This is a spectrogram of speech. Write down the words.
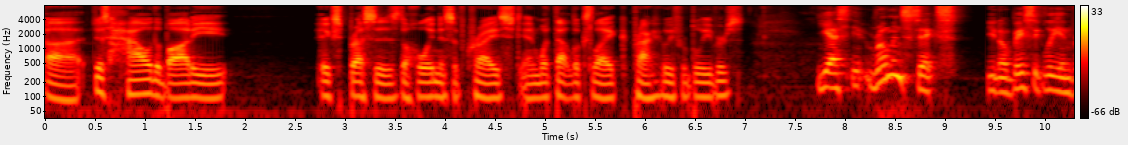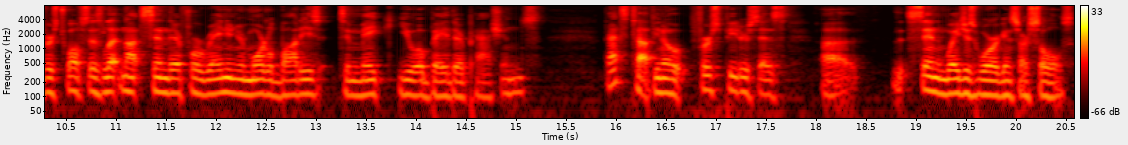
uh, just how the body expresses the holiness of Christ and what that looks like practically for believers? Yes, it, Romans 6, you know, basically in verse 12 says, Let not sin therefore reign in your mortal bodies to make you obey their passions. That's tough. You know, First Peter says, uh, that sin wages war against our souls.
